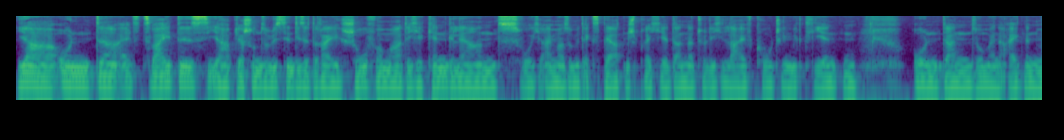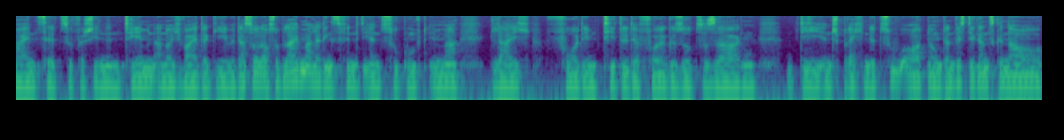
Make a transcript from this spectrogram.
Ja, und äh, als zweites, ihr habt ja schon so ein bisschen diese drei Showformate hier kennengelernt, wo ich einmal so mit Experten spreche, dann natürlich Live-Coaching mit Klienten und dann so meine eigenen Mindset zu verschiedenen Themen an euch weitergebe. Das soll auch so bleiben, allerdings findet ihr in Zukunft immer gleich vor dem Titel der Folge sozusagen die entsprechende Zuordnung. Dann wisst ihr ganz genau,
